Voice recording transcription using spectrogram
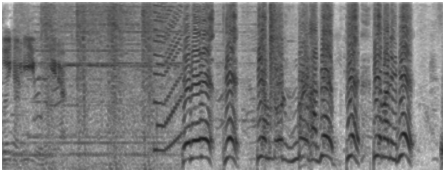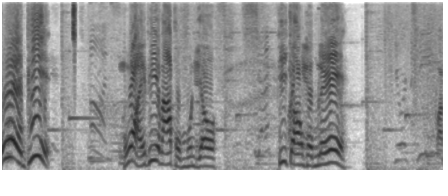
ช่วยแครี่อยู่นี่นะ พี่พี่พี่พี่พี่มันโดนโดนขัดพี่พี่พี่มาดิพี่โอ้พี่ผมบอกให้พี่มาผมคนเดียวพี่จองผมเลยวัด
